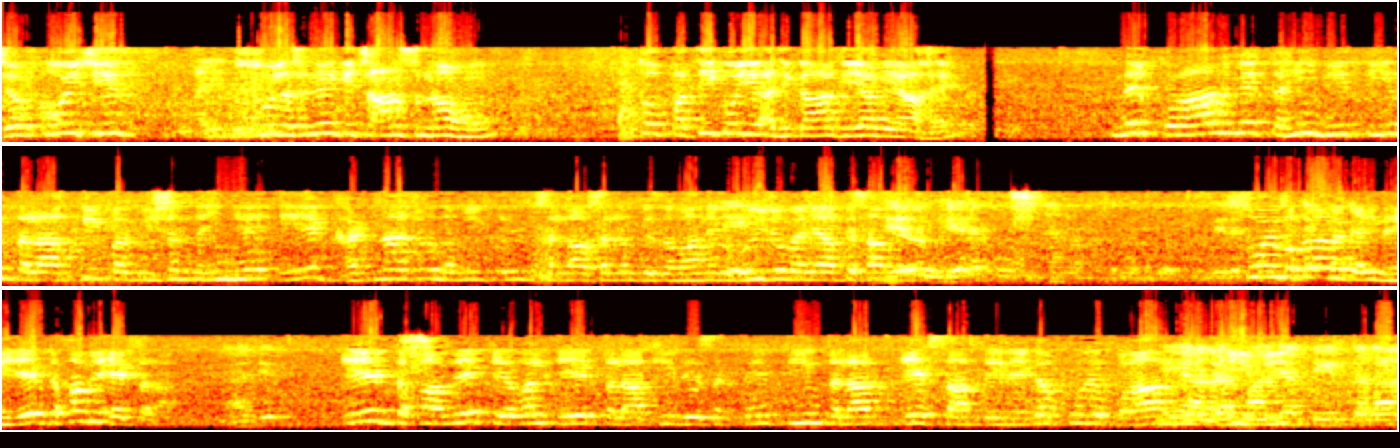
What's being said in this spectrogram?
जब कोई चीज़ सुलझने के चांस न हो तो पति को यह अधिकार दिया गया है नहीं कुरान में कहीं भी तीन तलाक की परमिशन नहीं है। एक घटना जो नबी करीम सल्लल्लाहु अलैहि वसल्लम के जमाने में हुई जो मैंने आपके सामने रखी। सूर्य बकरा में कहीं नहीं एक दफ़ा में एक तलाक। हाँ एक दफ़ा में केवल एक तलाक ही दे सकते हैं तीन तलाक एक साथ देने का पूरे कुरान में कहीं भी तीन तलाक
